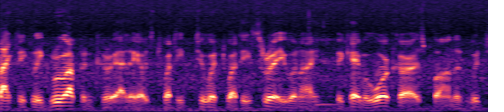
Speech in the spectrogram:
practically grew up in Korea. I think I was 22 or 23 when I became a war correspondent, which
